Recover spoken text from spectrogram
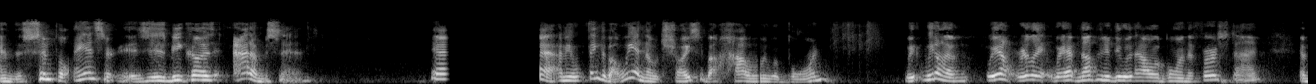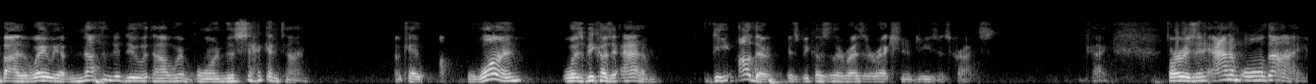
And the simple answer is, is because Adam sinned. I mean, think about it. We had no choice about how we were born. We, we don't have, we don't really, we have nothing to do with how we we're born the first time. And by the way, we have nothing to do with how we're born the second time. Okay. One was because of Adam. The other is because of the resurrection of Jesus Christ. Okay. For as in Adam all die,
